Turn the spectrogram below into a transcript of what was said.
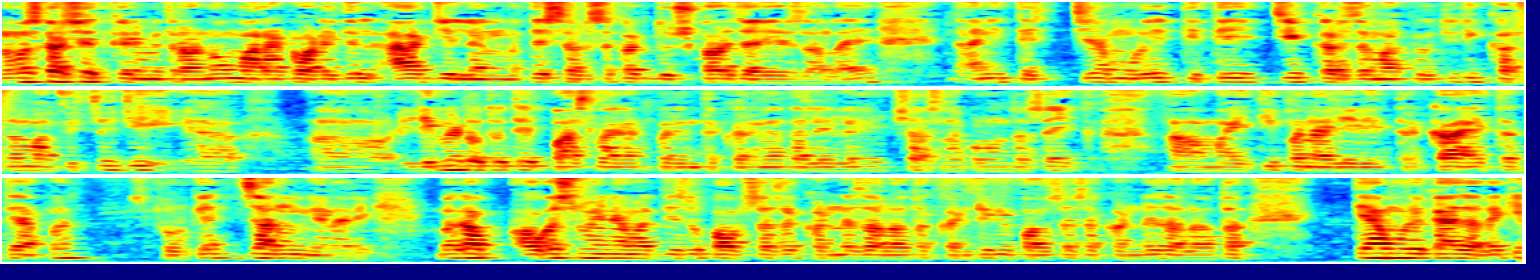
नमस्कार शेतकरी मित्रांनो मराठवाड्यातील आठ जिल्ह्यांमध्ये सरसकट दुष्काळ जाहीर झाला आहे आणि त्याच्यामुळे तिथे जे कर्जमाफी होती ती कर्जमाफीचं जे लिमिट होतं ते पाच लाखांपर्यंत करण्यात आलेलं आहे. शासनाकडून तसं एक माहिती पण आलेली आहे. तर काय आहे तर ते आपण थोडक्यात जाणून घेणार आहे. बघा ऑगस्ट महिन्यामध्ये जो पावसाचा खंड झाला होता कंटिन्यू पावसाचा खंड झाला होता त्यामुळे काय झालं की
